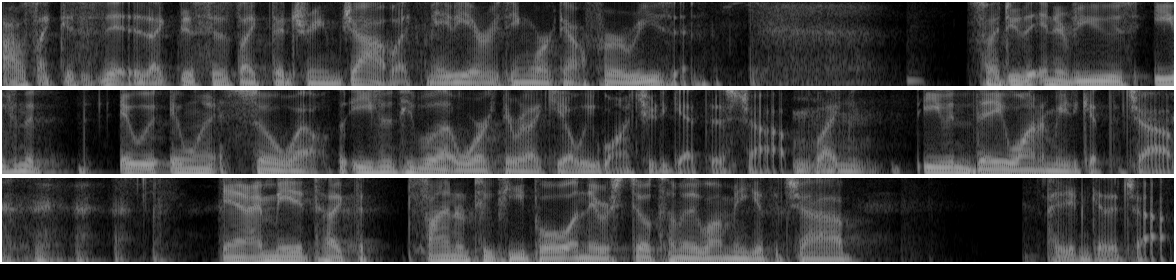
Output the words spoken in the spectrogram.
I was like, "This is it. Like this is like the dream job. Like maybe everything worked out for a reason." So I do the interviews. Even the it, it went so well. Even the people that work they were like, "Yo, we want you to get this job." Like mm-hmm. even they wanted me to get the job. and I made it to like the final two people, and they were still telling me they wanted me to get the job. I didn't get the job,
